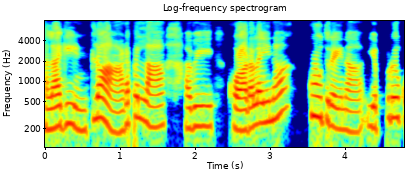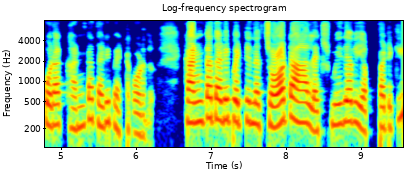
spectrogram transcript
అలాగే ఇంట్లో ఆడపిల్ల అవి కోడలైనా కూతురైనా ఎప్పుడూ కూడా కంట తడి పెట్టకూడదు. కంట తడి పెట్టిన చోట లక్ష్మీదేవి ఎప్పటికీ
